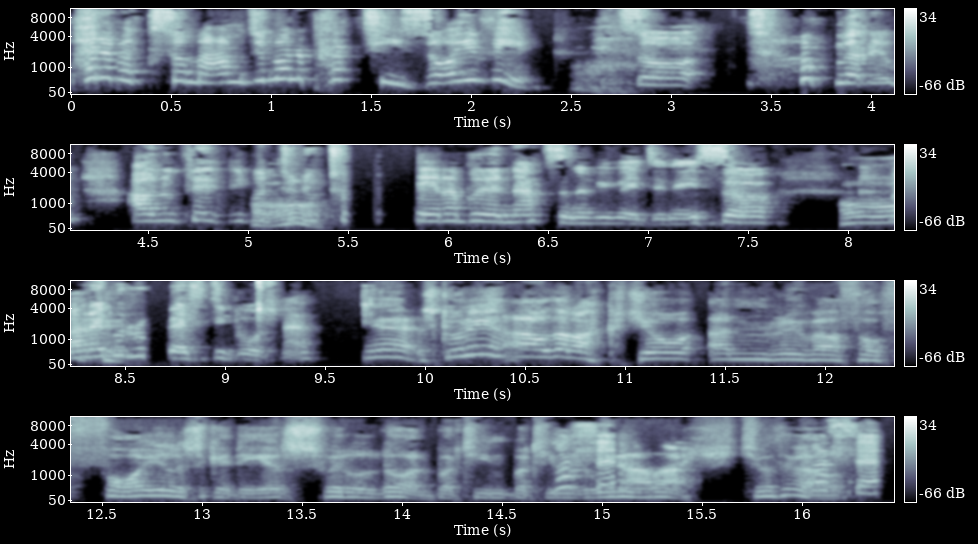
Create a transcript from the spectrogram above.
paid y becso mam, dim ond y pratiso i fi. Oh. So, mae rhyw, a nhw'n credu bod oh. Sarah Bernats yn y fi wedyn ni, so oh, okay. mae rhaid bod rhywbeth di bod na. Ie, yeah, sgwni, a oedd yr actio yn rhyw fath o ffoil sy'n gyda i'r swildod, bod ti'n bod ti'n rhywun arall, ti'n meddwl? fel?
